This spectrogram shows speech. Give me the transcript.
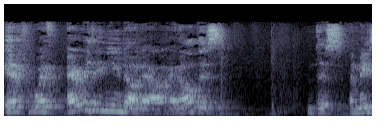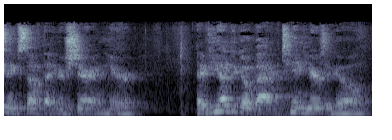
if with everything you know now and all this this amazing stuff that you're sharing here, if you had to go back ten years ago,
